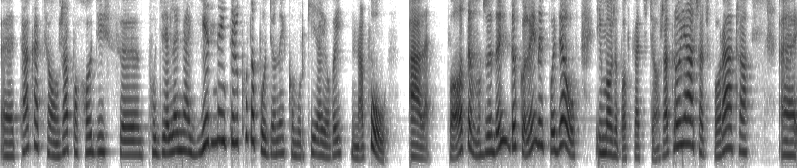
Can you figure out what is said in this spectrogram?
e, taka ciąża pochodzi z podzielenia jednej tylko zapłodnionej komórki jajowej na pół, ale Potem może dojść do kolejnych podziałów i może powstać ciąża trojacza, czworacza. E,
